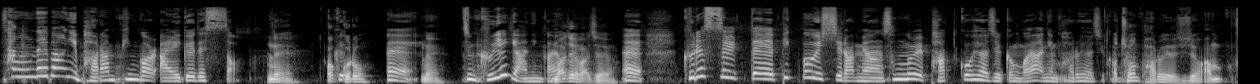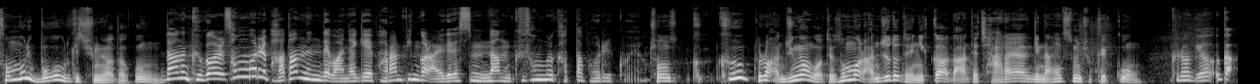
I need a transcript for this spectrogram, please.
상대방이 바람 핀 걸 알게 됐어. 네. 거꾸로? 그, 네. 네. 지금 그 얘기 아닌가요? 맞아요, 맞아요. 네. 그랬을 때 픽보이 씨라면 선물 받고 헤어질 건가요? 아니면 바로 헤어질 건가요? 아, 저는 바로 헤어지죠. 안, 선물이 뭐가 그렇게 중요하다고? 나는 그걸 선물을 받았는데 만약에 바람핀 걸 알게 됐으면 난 그 선물 갖다 버릴 거예요. 전 그, 그 별로 안 중요한 것 같아요. 선물 안 줘도 되니까 나한테 잘하기나 했으면 좋겠고. 그러게요. 그러니까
